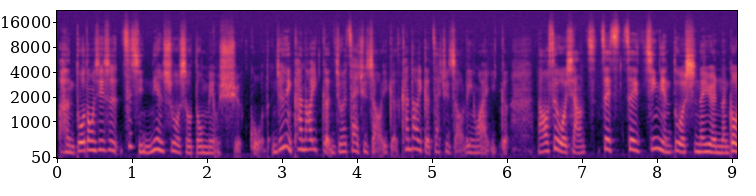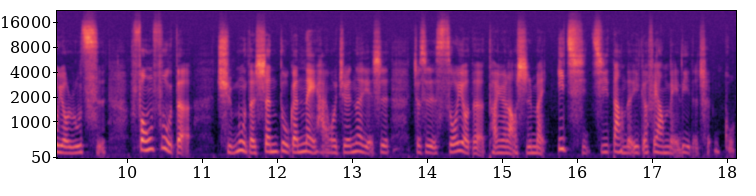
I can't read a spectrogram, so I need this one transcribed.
很多东西是自己念书的时候都没有学过的。你就是你看到一个，你就会再去找一个；看到一个，再去找另外一个。然后所以我想，在在今年度的室内乐能够有如此丰富的。曲目的深度跟内涵，我觉得那也是就是所有的团员老师们一起激荡的一个非常美丽的成果。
